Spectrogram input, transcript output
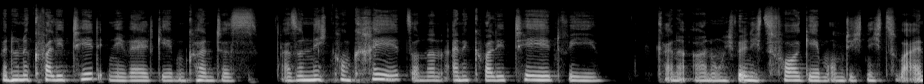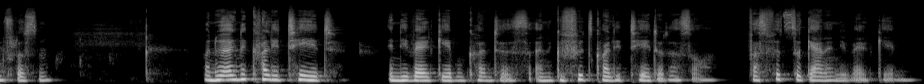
wenn du eine Qualität in die Welt geben könntest, also nicht konkret, sondern eine Qualität wie, keine Ahnung, ich will nichts vorgeben, um dich nicht zu beeinflussen. Wenn du irgendeine Qualität in die Welt geben könntest, eine Gefühlsqualität oder so, was würdest du gerne in die Welt geben?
